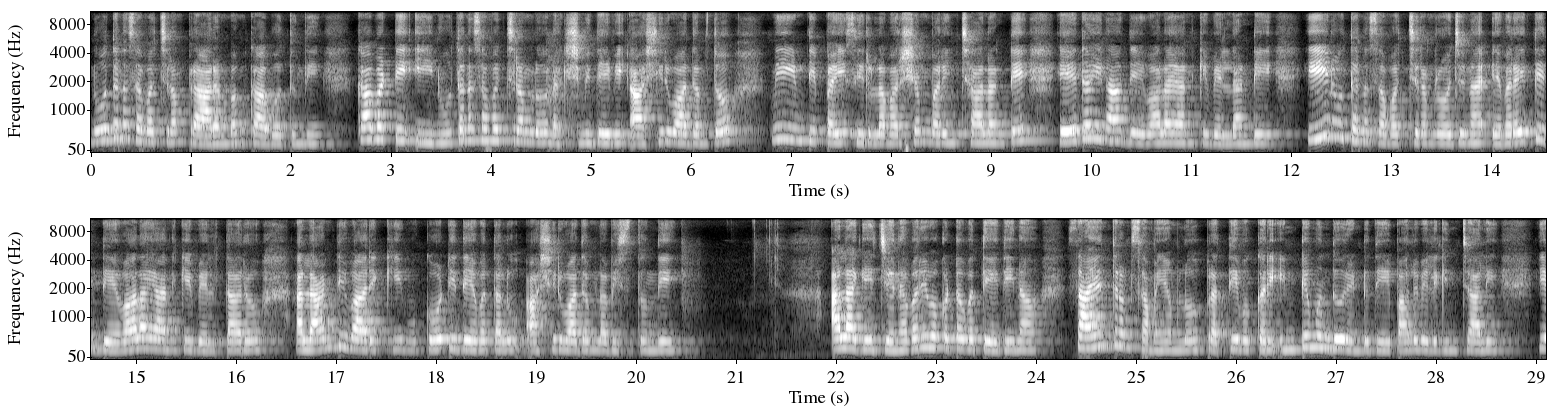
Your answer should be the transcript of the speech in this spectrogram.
నూతన సంవత్సరం ప్రారంభం కాబోతుంది. కాబట్టి ఈ నూతన సంవత్సరంలో లక్ష్మీదేవి ఆశీర్వాదంతో మీ ఇంటిపై సిరుల వర్షం వరించాలంటే ఏదైనా దేవాలయానికి వెళ్ళండి. ఈ నూతన సంవత్సరం రోజున ఎవరైతే దేవాలయానికి వెళ్తారో అలాంటి వారికి ముకోటి దేవతలు ఆశీర్వాదం లభిస్తుంది. అలాగే జనవరి ఒకటవ తేదీన సాయంత్రం సమయంలో ప్రతి ఒక్కరి ఇంటి ముందు రెండు దీపాలు వెలిగించాలి.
